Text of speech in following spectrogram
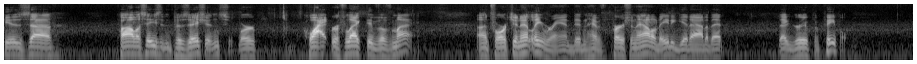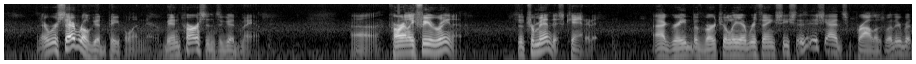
his uh, policies and positions were quite reflective of mine. Unfortunately, Rand didn't have the personality to get out of that that group of people. There were several good people in there. Ben Carson's a good man. Uh, Carly Fiorina is a tremendous candidate. I agreed with virtually everything she said. She had some problems with her, but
